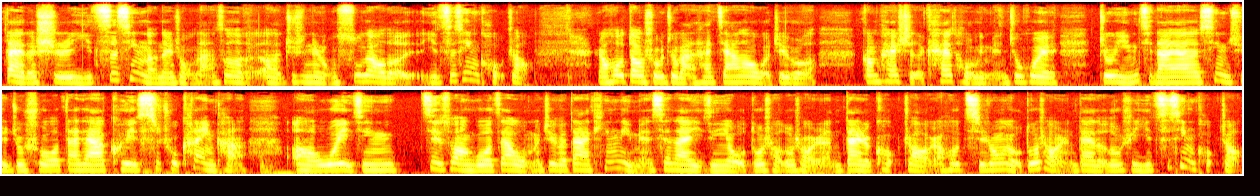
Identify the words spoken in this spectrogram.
戴的是一次性的那种蓝色，呃，就是那种塑料的一次性口罩。然后到时候就把它加到我这个刚开始的开头里面，就会就引起大家的兴趣，就说大家可以四处看一看。呃，我已经计算过，在我们这个大厅里面，现在已经有多少多少人戴着口罩，然后其中有多少人戴的都是一次性口罩。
